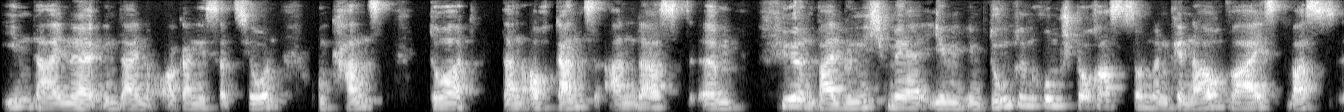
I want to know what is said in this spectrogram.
in deine, in deine Organisation und kannst dort dann auch ganz anders ähm, führen, weil du nicht mehr im, im Dunkeln rumstocherst, sondern genau weißt, was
